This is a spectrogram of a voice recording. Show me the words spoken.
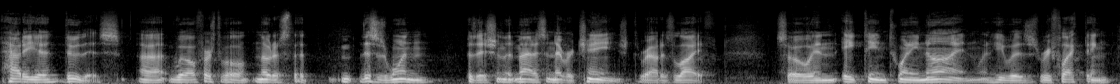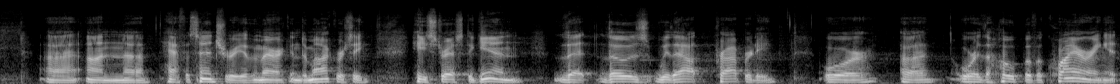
How do you do this? Uh, well, first of all, notice that this is one position that Madison never changed throughout his life. So in 1829, when he was reflecting uh, on uh, half a century of American democracy, he stressed again that those without property or, uh, or the hope of acquiring it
